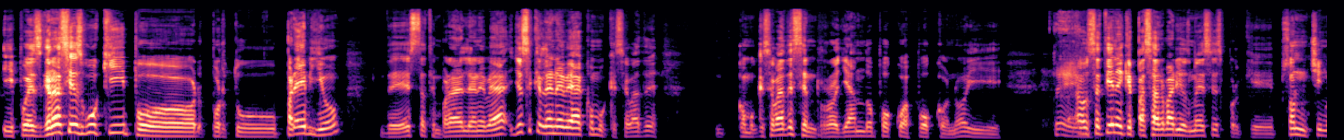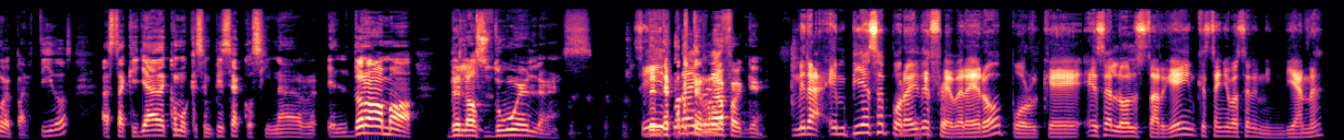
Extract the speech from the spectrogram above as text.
Y pues gracias, Wookie, por, por tu previo de esta temporada de la NBA. Yo sé que la NBA como que se va de, como que se va desenrollando poco a poco, ¿no? Y o sea, tiene que pasar varios meses porque son un chingo de partidos hasta que ya como que se empiece a cocinar el drama de los duelos. del deporte ráfaga. Mira, empieza por ahí de febrero porque es el All-Star Game que este año va a ser en Indiana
